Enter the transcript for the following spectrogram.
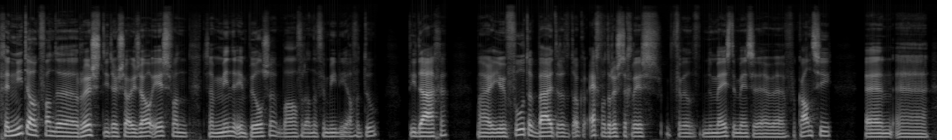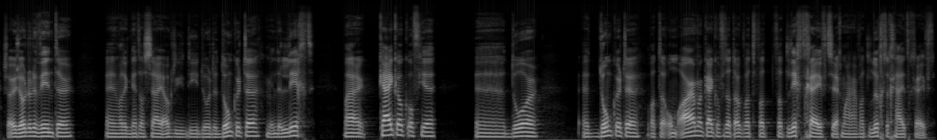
Geniet ook van de rust die er sowieso is. Van, er zijn minder impulsen, behalve dan de familie af en toe, die dagen. Maar je voelt ook buiten dat het ook echt wat rustiger is. De meeste mensen hebben vakantie. En uh, sowieso door de winter. En wat ik net al zei, ook die, die door de donkerte, minder licht. Maar kijk ook of je uh, door het donkerte wat te omarmen, kijk of dat ook wat, wat, wat licht geeft, zeg maar. Wat luchtigheid geeft.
